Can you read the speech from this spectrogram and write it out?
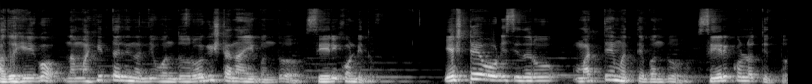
ಅದು ಹೇಗೋ ನಮ್ಮ ಹಿತ್ತಲಿನಲ್ಲಿ ಒಂದು ರೋಗಿಷ್ಠ ನಾಯಿ ಬಂದು ಸೇರಿಕೊಂಡಿತು. ಎಷ್ಟೇ ಓಡಿಸಿದರೂ ಮತ್ತೆ ಮತ್ತೆ ಬಂದು ಸೇರಿಕೊಳ್ಳುತ್ತಿತ್ತು.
